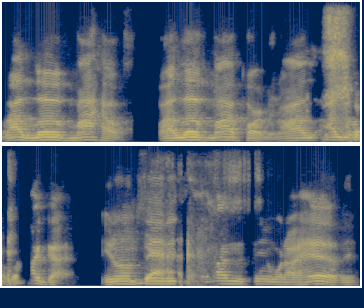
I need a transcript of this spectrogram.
But I love my house, or I love my apartment, or I, I love what I got. You know what I'm saying? Yes. I understand what I have, and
